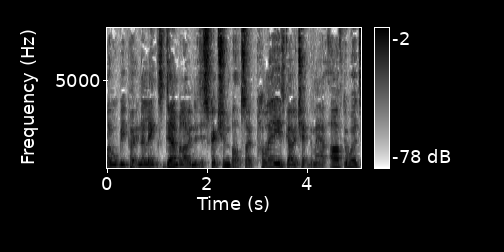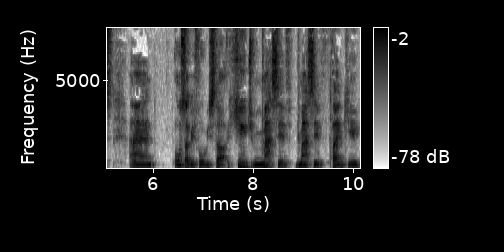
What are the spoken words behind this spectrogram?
I will be putting the links down below in the description box, so please go check them out afterwards. And also, before we start, a huge, massive, massive thank you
